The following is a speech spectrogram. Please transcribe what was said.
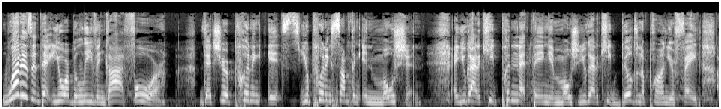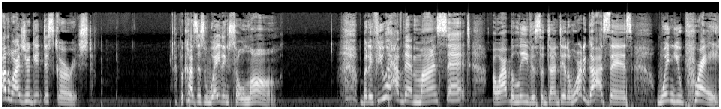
What is it that you're believing God for? That you're putting it you're putting something in motion. And you got to keep putting that thing in motion. You got to keep building upon your faith. Otherwise you'll get discouraged. Because it's waiting so long. But if you have that mindset oh i believe it's a done deal. The word of god says when you pray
